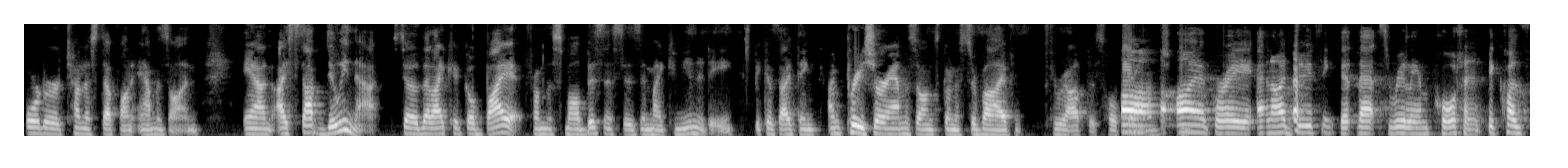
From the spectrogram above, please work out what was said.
order a ton of stuff on Amazon. And I stopped doing that so that I could go buy it from the small businesses in my community because I think I'm pretty sure Amazon's going to survive throughout this whole thing. Uh, I agree, and I do think that that's really important because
